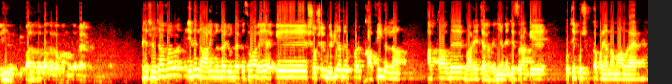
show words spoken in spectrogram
ਵੀ ਵੱਧ ਤੋਂ ਵੱਧ ਲੋਕਾਂ ਨੂੰ ਉਹਦਾ ਬੈਨੀਫਿਟ ਮਿਲਦਾ। ਅੱਛਾ ਸਾਹਿਬ ਇਹਦੇ ਨਾਲ ਹੀ ਮਿਲਦਾ ਜੁਲਦਾ ਇੱਕ ਸਵਾਲ ਇਹ ਹੈ ਕਿ ਸੋਸ਼ਲ ਮੀਡੀਆ ਦੇ ਉੱਪਰ ਕਾਫੀ ਗੱਲਾਂ ਹਸਪਤਾਲ ਦੇ ਬਾਰੇ ਚੱਲ ਰਹੀਆਂ ਨੇ। ਜਿਸ ਤਰ੍ਹਾਂ ਕਿ ਉੱਥੇ ਕੁਝ ਘਪਲਿਆਂ ਦਾ ਮਾਮਲਾ ਹੈ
